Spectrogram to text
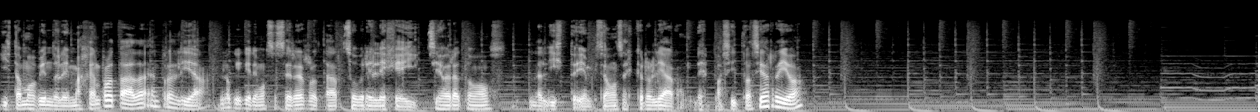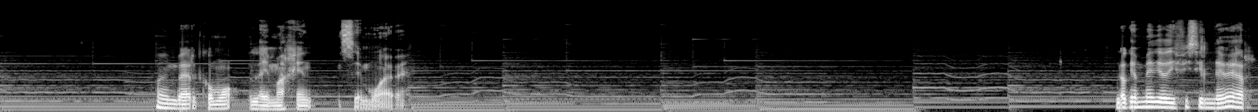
y estamos viendo la imagen rotada, en realidad lo que queremos hacer es rotar sobre el eje Y. Si ahora tomamos la lista y empezamos a scrollear despacito hacia arriba, pueden ver cómo la imagen se mueve. Lo que es medio difícil de ver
